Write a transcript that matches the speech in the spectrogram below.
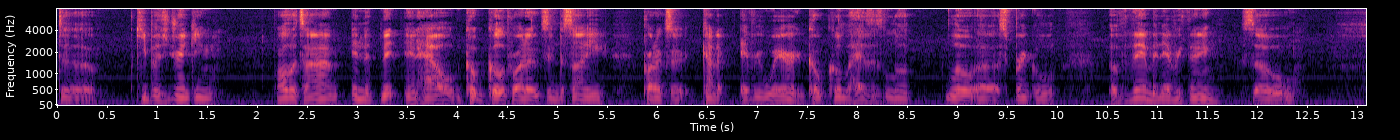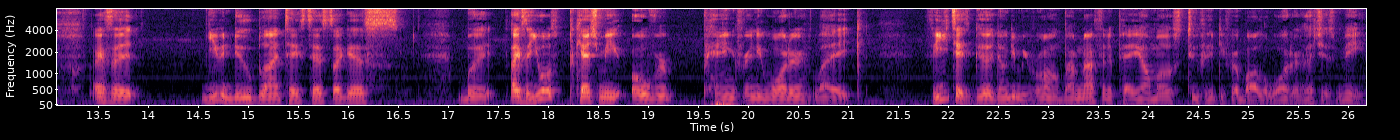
to keep us drinking all the time, and the, and how Coca Cola products and Dasani products are kind of everywhere. Coca Cola has this little little uh, sprinkle of them and everything. So, like I said, you can do blind taste tests, I guess. But like I said, you won't catch me overpaying for any water. Like Fiji tastes good, don't get me wrong, but I'm not gonna pay almost two fifty for a bottle of water. That's just me.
